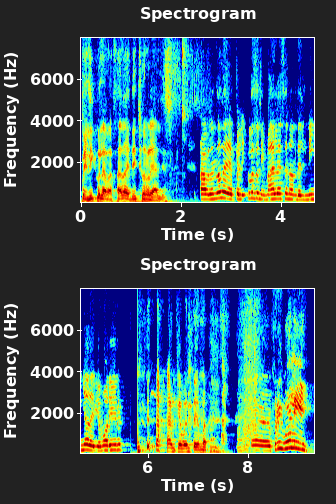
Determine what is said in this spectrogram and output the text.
Película basada en hechos reales. Hablando de películas animales en donde el niño debió morir. Qué buen tema. Eh, Free Willy.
